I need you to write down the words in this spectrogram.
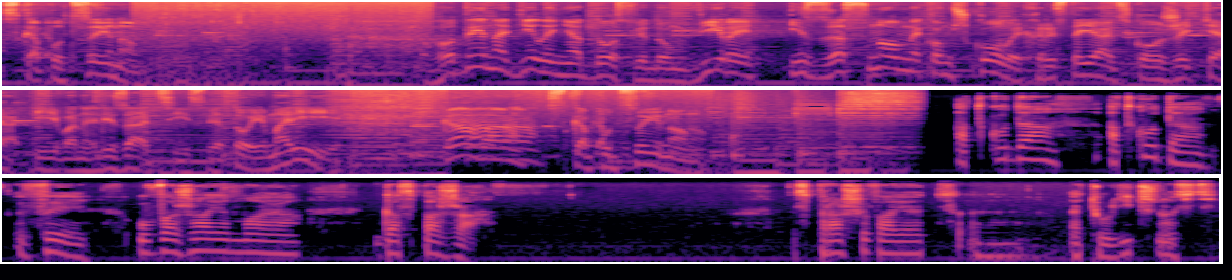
з капуцином. Година ділення досвідом віри із засновником школи християнського життя і евангелізації Святої Марії. Кава з капуцином. Откуда, откуда вы, уважаемая госпожа? Спрашивает э, эту личность,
